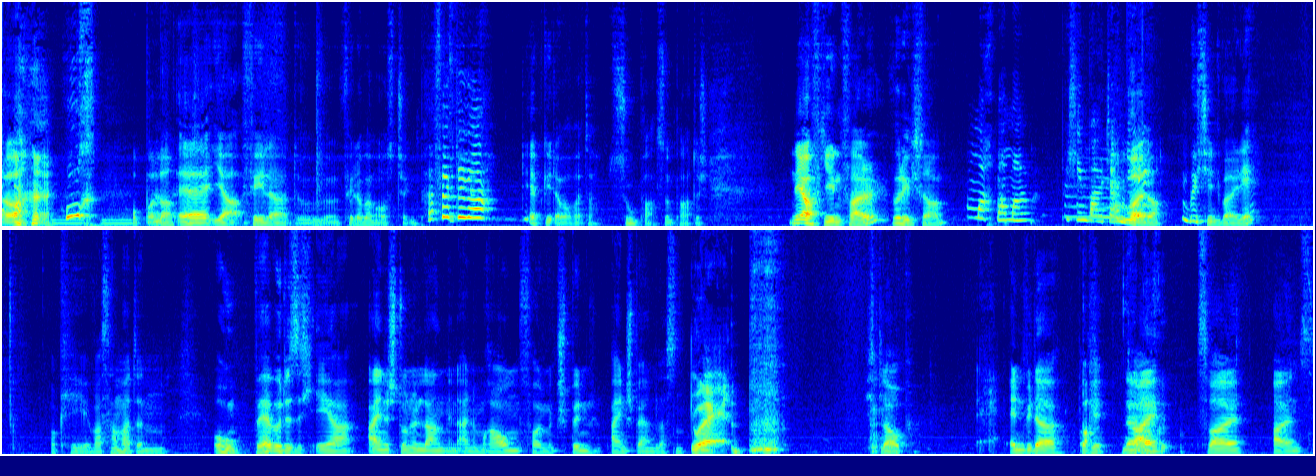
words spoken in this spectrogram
Hoppala. Äh, ja, Fehler. Du, Fehler beim Auschecken. Perfekt, Digga. Die App geht aber weiter. Super, sympathisch. Ne, auf jeden Fall würde ich sagen. Mach mal mal. Bisschen weiter. ne? Weiter. Ein bisschen weiter. Okay, was haben wir denn? Oh, wer würde sich eher eine Stunde lang in einem Raum voll mit Spinnen einsperren lassen? Ich glaube, entweder. Okay, Ja, 3, doch. 2, 1,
